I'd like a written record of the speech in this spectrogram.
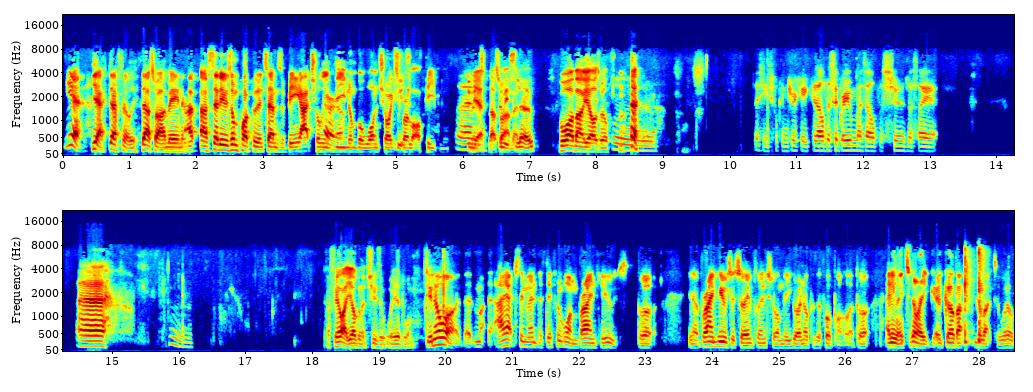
Yeah. Yeah, definitely. That's what I mean. I, I said he was unpopular in terms of being actually Fair the enough. number one choice for a lot of people. Um, yeah, that's what I meant. low. But what about yours, Will? ooh. this is fucking tricky because I'll disagree with myself as soon as I say it. Uh, hmm. I feel like you're going to choose a weird one. Do you know what? I actually meant a different one, Brian Hughes. But you know, Brian Hughes was so influential on me growing up as a footballer. But anyway, sorry, go- go back, go back to Will.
